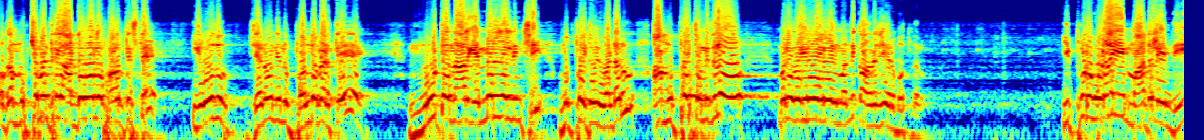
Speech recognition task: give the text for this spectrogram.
ఒక ముఖ్యమంత్రిగా అడ్డగోలుగా ప్రవర్తిస్తే ఈరోజు జనం నిన్ను బొంద పెడితే నూట నాలుగు ఎమ్మెల్యేల నుంచి ముప్పై తొమ్మిది పడ్డారు ఆ ముప్పై తొమ్మిదిలో మరి ఒక ఇరవై ఇరవై మంది కాంగ్రెస్ చేరబోతున్నారు ఇప్పుడు కూడా ఈ మాటలేంది?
